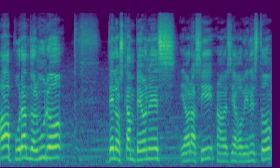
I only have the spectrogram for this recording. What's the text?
Apurando el muro de los campeones. Y ahora sí, a ver si hago bien esto.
